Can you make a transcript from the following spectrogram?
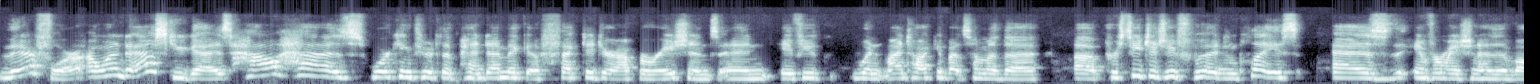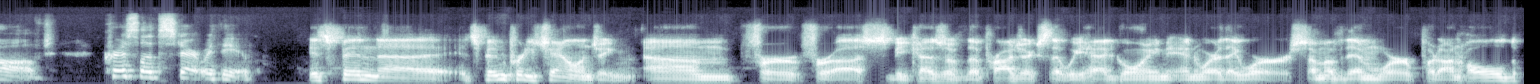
Therefore, I wanted to ask you guys how has working through the pandemic affected your operations? And if you wouldn't mind talking about some of the uh, procedures you've put in place as the information has evolved. Chris, let's start with you. It's been uh, it's been pretty challenging um, for for us because of the projects that we had going and where they were. Some of them were put on hold,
